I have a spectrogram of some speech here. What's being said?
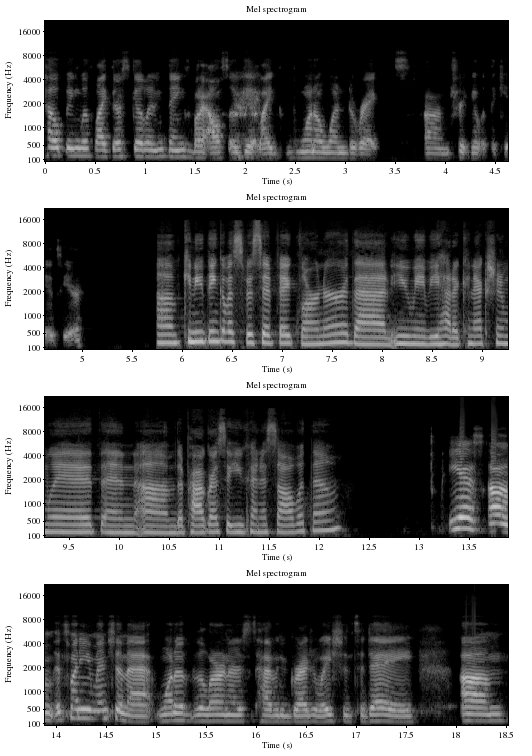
helping with like their skill and things, but I also get like one-on-one direct um, treatment with the kids here. Um, can you think of a specific learner that you maybe had a connection with and um, the progress that you kind of saw with them? Yes, um, it's funny you mentioned that. One of the learners is having a graduation today. Um,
